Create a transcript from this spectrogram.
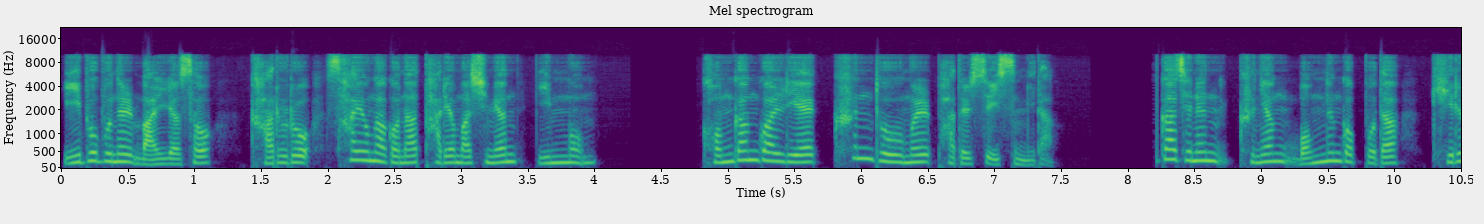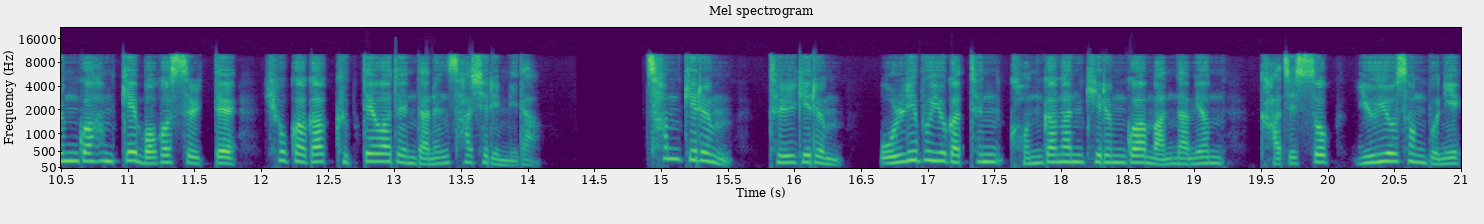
이 부분을 말려서 가루로 사용하거나 달여 마시면 잇몸 건강 관리에 큰 도움을 받을 수 있습니다. 가지는 그냥 먹는 것보다 기름과 함께 먹었을 때 효과가 극대화된다는 사실입니다. 참기름, 들기름, 올리브유 같은 건강한 기름과 만나면 가지 속 유효 성분이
